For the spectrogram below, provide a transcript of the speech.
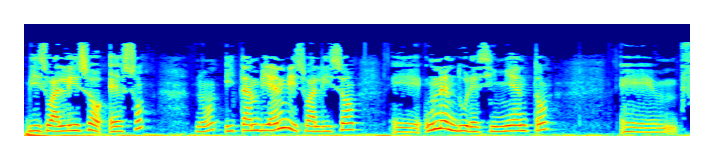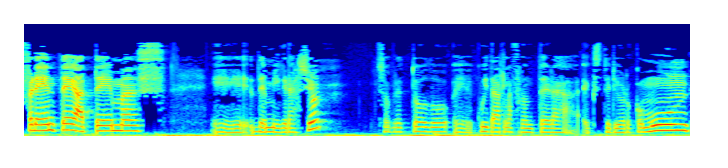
visualizo eso, Y también visualizo eh, un endurecimiento eh, frente a temas eh, de migración, sobre todo cuidar la frontera exterior común,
